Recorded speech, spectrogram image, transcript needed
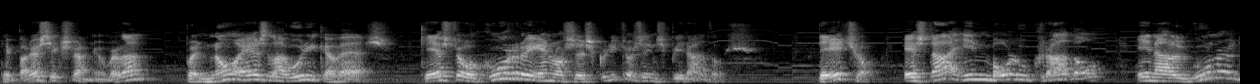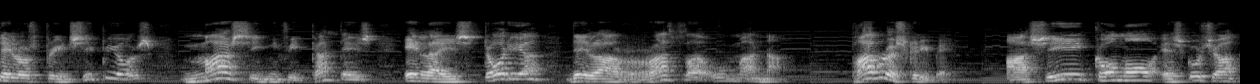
¿Te parece extraño, verdad? Pues no es la única vez que esto ocurre en los escritos inspirados. De hecho, está involucrado en algunos de los principios más significantes en la historia de la raza humana. Pablo escribe, así como, escucha,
